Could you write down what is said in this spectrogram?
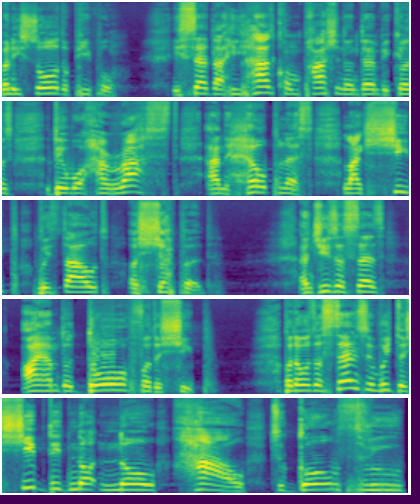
when he saw the people he said that he had compassion on them because they were harassed and helpless like sheep without a shepherd. And Jesus says, I am the door for the sheep. But there was a sense in which the sheep did not know how to go through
